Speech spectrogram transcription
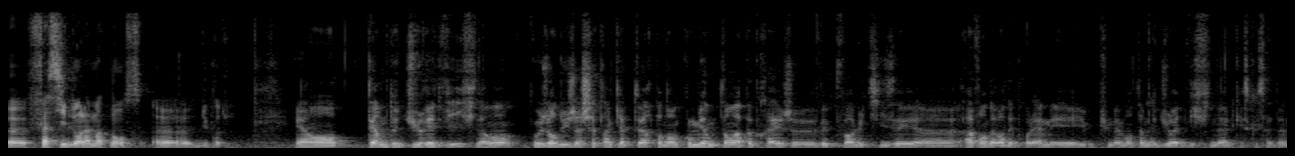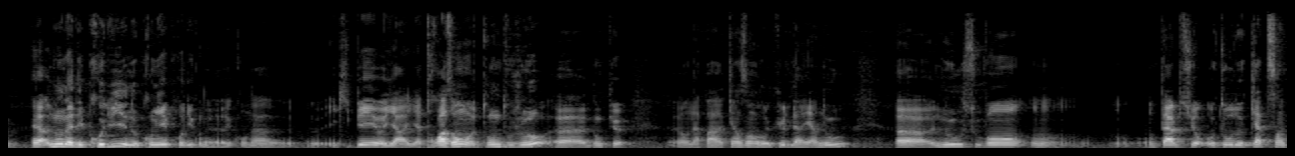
euh, facile dans la maintenance du produit. Et en termes de durée de vie, finalement, aujourd'hui j'achète un capteur, pendant combien de temps à peu près je vais pouvoir l'utiliser avant d'avoir des problèmes? Et puis même en termes de durée de vie finale, qu'est-ce que ça donne? Nous on a des produits, nos premiers produits qu'on a, a équipés il y a, il y a 3 ans tournent toujours, donc on n'a pas 15 ans de recul derrière nous. nous souvent on, on table sur autour de 4-5 ans,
